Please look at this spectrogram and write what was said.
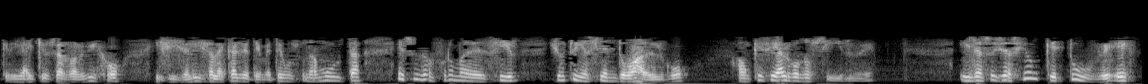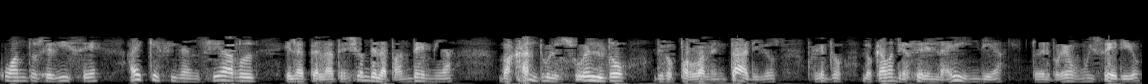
que diga hay que usar barbijo y si salís a la calle te metemos una multa, es una forma de decir yo estoy haciendo algo, aunque ese algo no sirve. Y la asociación que tuve es cuando se dice hay que financiar la, atención de la pandemia bajando el sueldo de los parlamentarios, por ejemplo, lo acaban de hacer en la India, donde el problema es muy serio,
